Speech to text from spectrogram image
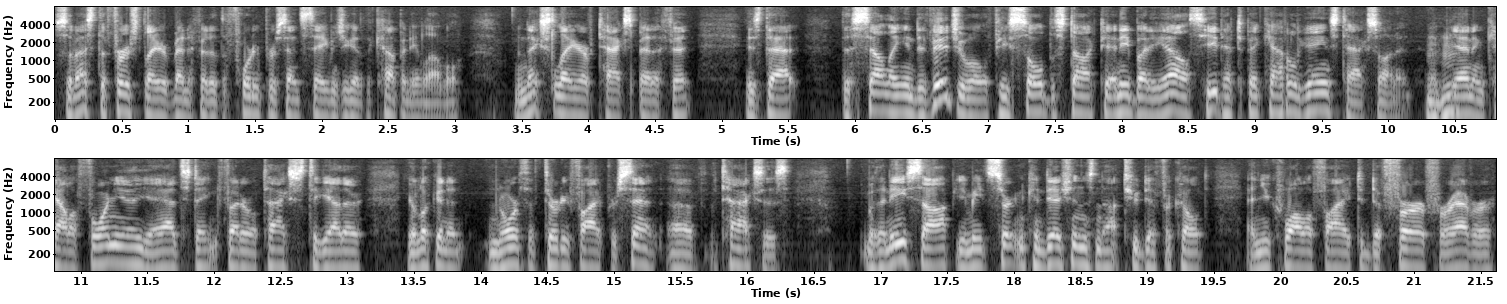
So that's the first layer of benefit of the 40% savings you get at the company level. The next layer of tax benefit is that the selling individual, if he sold the stock to anybody else, he'd have to pay capital gains tax on it. Mm-hmm. Again, in California, you add state and federal taxes together, you're looking at north of 35% of taxes. With an ESOP, you meet certain conditions, not too difficult, and you qualify to defer forever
